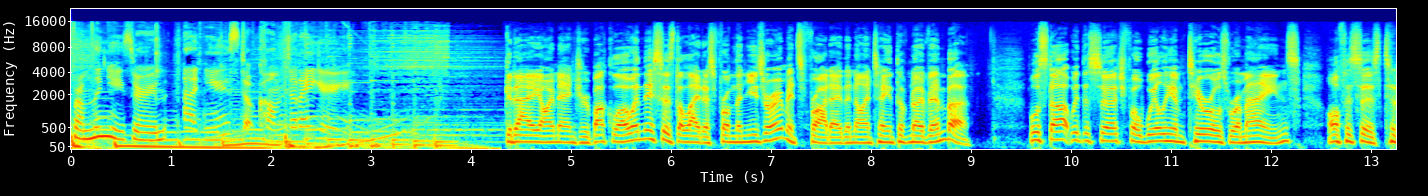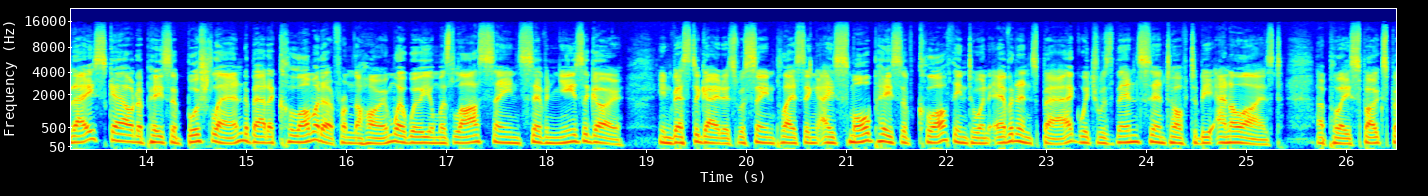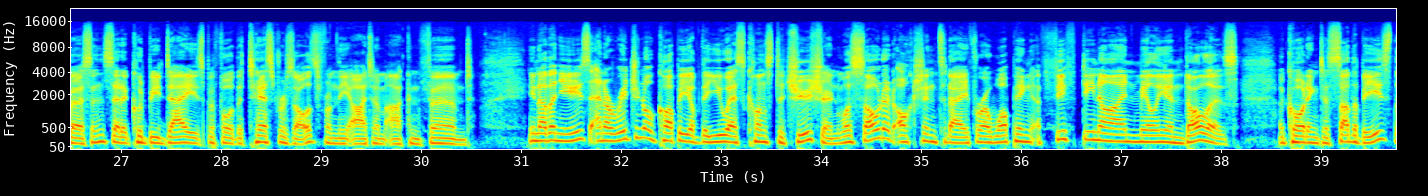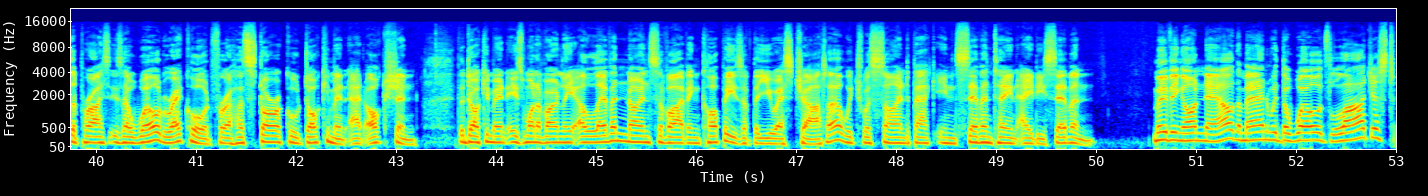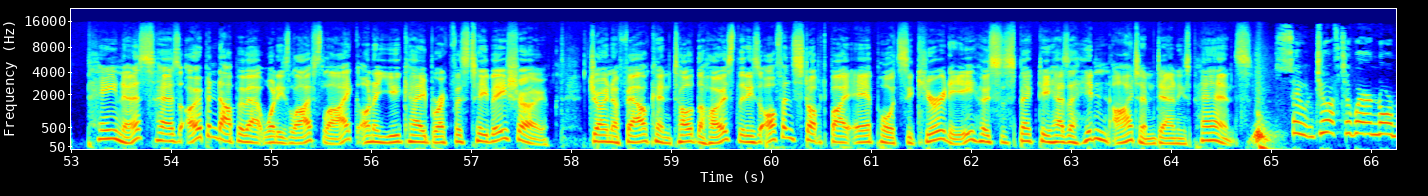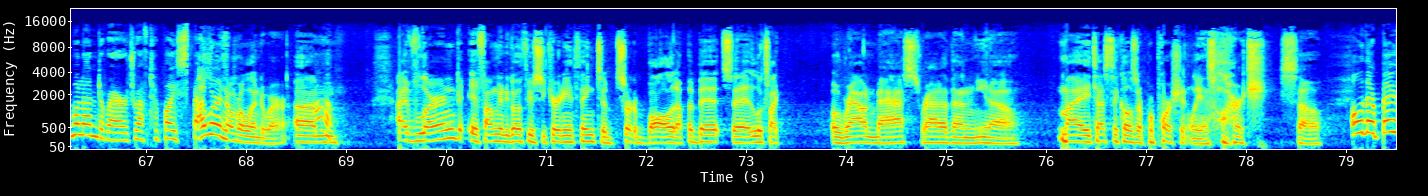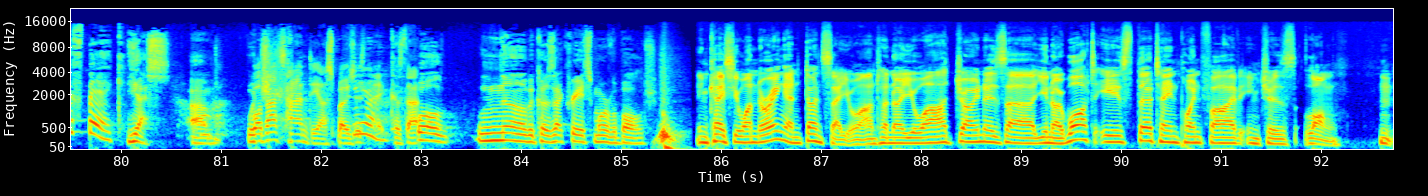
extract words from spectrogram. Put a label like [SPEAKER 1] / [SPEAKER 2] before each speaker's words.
[SPEAKER 1] From the newsroom at news.com.au.
[SPEAKER 2] G'day, I'm Andrew Bucklow, and this is the latest from the newsroom. It's Friday, the 19th of November. We'll start with the search for William Tyrrell's remains. Officers today scoured a piece of bushland about a kilometre from the home where William was last seen seven years ago. Investigators were seen placing a small piece of cloth into an evidence bag, which was then sent off to be analysed. A police spokesperson said it could be days before the test results from the item are confirmed. In other news, an original copy of the US Constitution was sold at auction today for a whopping $59 million. According to Sotheby's, the price is a world record for a historical document at auction. The document is one of only 11 known surviving copies of the US Charter, which was signed back in 1787. Moving on now, the man with the world's largest penis has opened up about what his life's like on a UK breakfast TV show. Jonah Falcon told the host that he's often stopped by airport security who suspect he has a hidden item down his pants.
[SPEAKER 3] So, do you have to wear normal underwear or do you have to buy special?
[SPEAKER 4] I wear normal underwear. Um, oh. I've learned if I'm going to go through security and thing to sort of ball it up a bit so it looks like a round mass rather than, you know, my testicles are proportionately as large. So
[SPEAKER 3] Oh, they're both big.
[SPEAKER 4] Yes.
[SPEAKER 5] Um, oh. which, well, that's handy, I suppose, isn't yeah. it?
[SPEAKER 4] Because that. Well, no, because that creates more of a bulge.
[SPEAKER 2] In case you're wondering, and don't say you aren't, I know you are, Jonah's, uh, you know what, is 13.5 inches long. Hmm.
